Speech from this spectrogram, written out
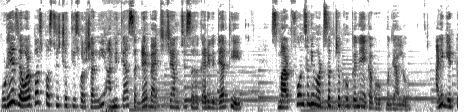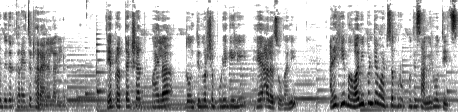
पुढे जवळपास पस्तीस छत्तीस वर्षांनी आम्ही त्या सगळ्या बॅचचे आमचे सहकारी विद्यार्थी स्मार्टफोन्स आणि व्हॉट्सअपच्या कृपेने एका ग्रुपमध्ये आलो आणि गेट टुगेदर करायचं ठरायला लागलं. ते प्रत्यक्षात व्हायला दोन तीन वर्ष पुढे गेली हे आलं चोघानी आणि ही भवानी पण त्या व्हॉट्सअप ग्रुपमध्ये सामील होतीच.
